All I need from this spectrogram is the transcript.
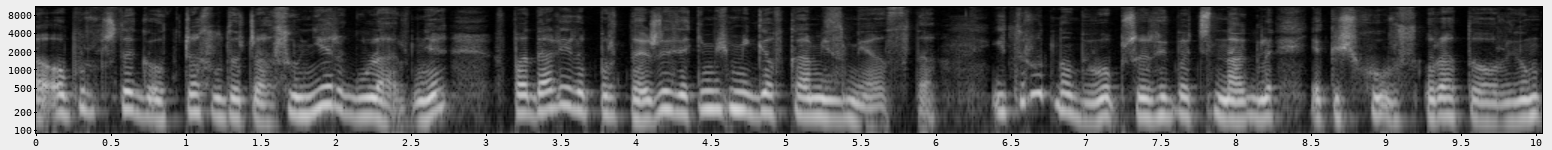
a oprócz tego od czasu do czasu nieregularnie wpadali reporterzy z jakimiś migawkami z miasta i trudno było przerywać nagle jakiś chór z oratorium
